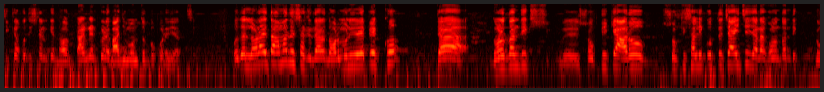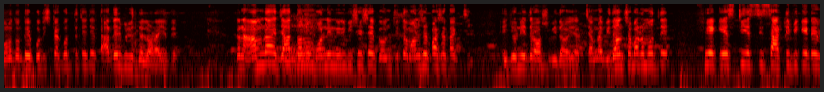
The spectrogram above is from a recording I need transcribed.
শিক্ষা প্রতিষ্ঠানকে টার্গেট করে বাজে মন্তব্য করে যাচ্ছে। ওদের লড়াই তো আমাদের সাথে যারা ধর্মনিরপেক্ষ যারা গণতান্ত্রিক শক্তিকে আরও শক্তিশালী করতে চাইছে যারা গণতান্ত্রিক গণতন্ত্রের প্রতিষ্ঠা করতে চাইছে তাদের বিরুদ্ধে লড়াই এদের। কারণ আমরা যার ধর্ম বর্ণের নির্বিশেষে বঞ্চিত মানুষের পাশে থাকছি, এই জন্য এদের অসুবিধা হয়ে যাচ্ছে। আমরা বিধানসভার মধ্যে ফেক এসটি এসসি সার্টিফিকেটের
